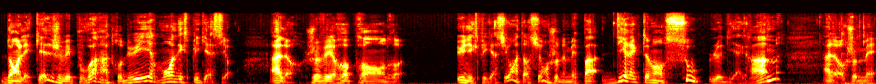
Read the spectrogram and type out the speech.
dans lesquels je vais pouvoir introduire mon explication. Alors, je vais reprendre une explication. Attention, je ne mets pas directement sous le diagramme. Alors, je mets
